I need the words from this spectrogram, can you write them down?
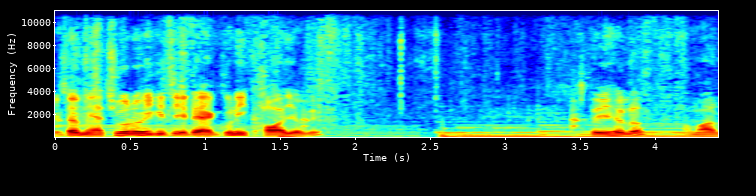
এটা ম্যাচিওর হয়ে গেছে, এটা একদমই খাওয়া যাবে। তো এই হলো আমার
